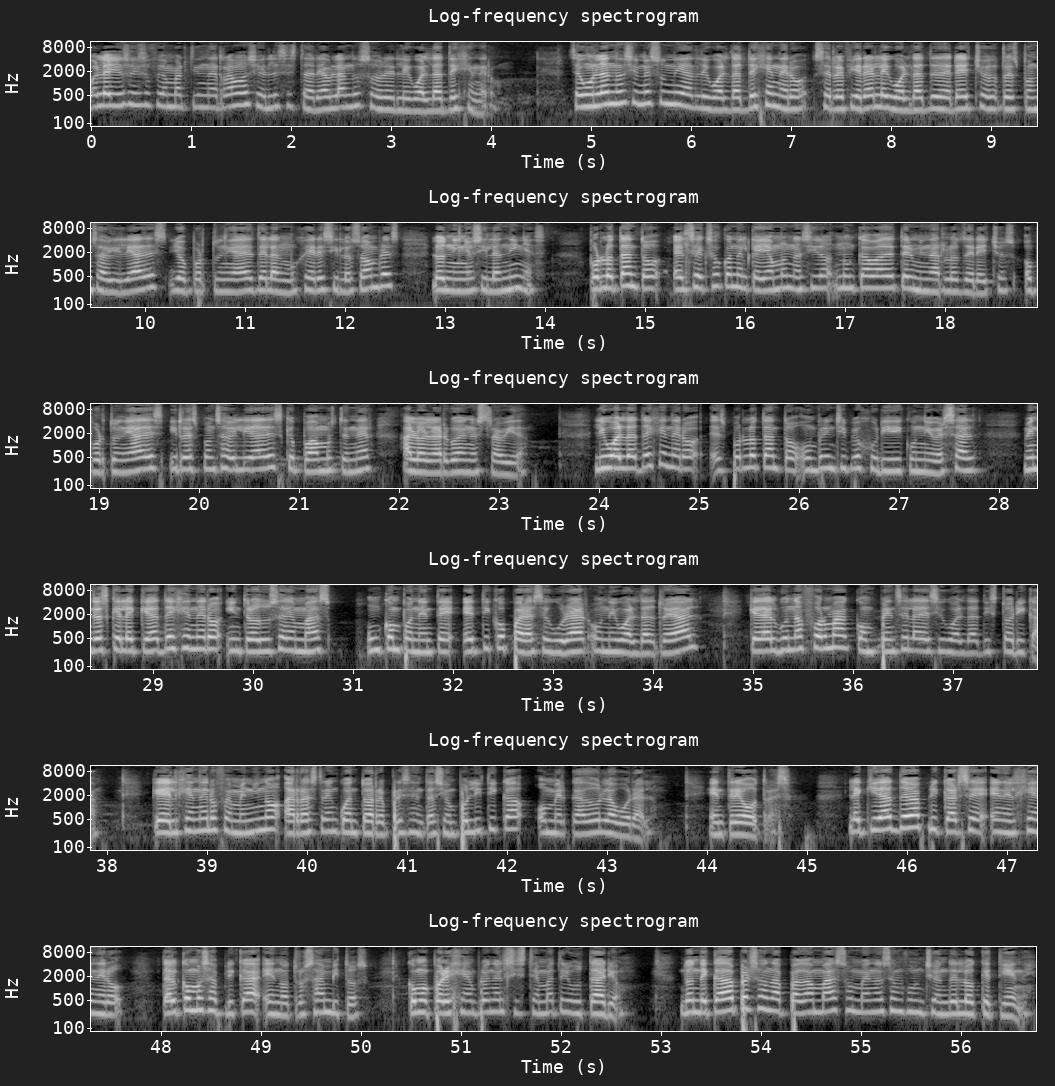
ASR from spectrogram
Hola, yo soy Sofía Martínez Ramos y hoy les estaré hablando sobre la igualdad de género. Según las Naciones Unidas, la igualdad de género se refiere a la igualdad de derechos, responsabilidades y oportunidades de las mujeres y los hombres, los niños y las niñas. Por lo tanto, el sexo con el que hayamos nacido nunca va a determinar los derechos, oportunidades y responsabilidades que podamos tener a lo largo de nuestra vida. La igualdad de género es, por lo tanto, un principio jurídico universal, mientras que la equidad de género introduce además un componente ético para asegurar una igualdad real que de alguna forma compense la desigualdad histórica que el género femenino arrastra en cuanto a representación política o mercado laboral, entre otras. La equidad debe aplicarse en el género tal como se aplica en otros ámbitos, como por ejemplo en el sistema tributario, donde cada persona paga más o menos en función de lo que tiene.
